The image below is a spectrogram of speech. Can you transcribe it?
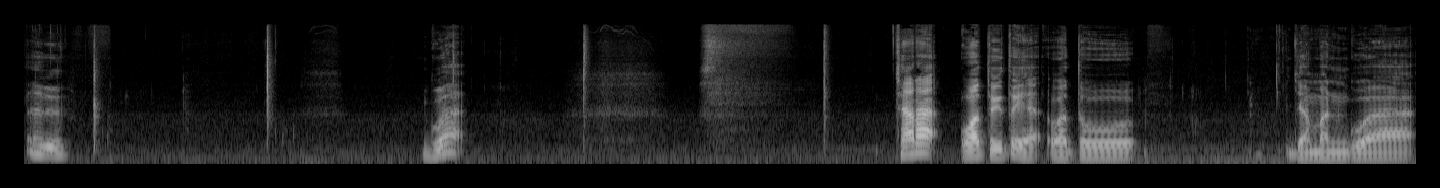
Aduh. Gua cara waktu itu ya waktu zaman gua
